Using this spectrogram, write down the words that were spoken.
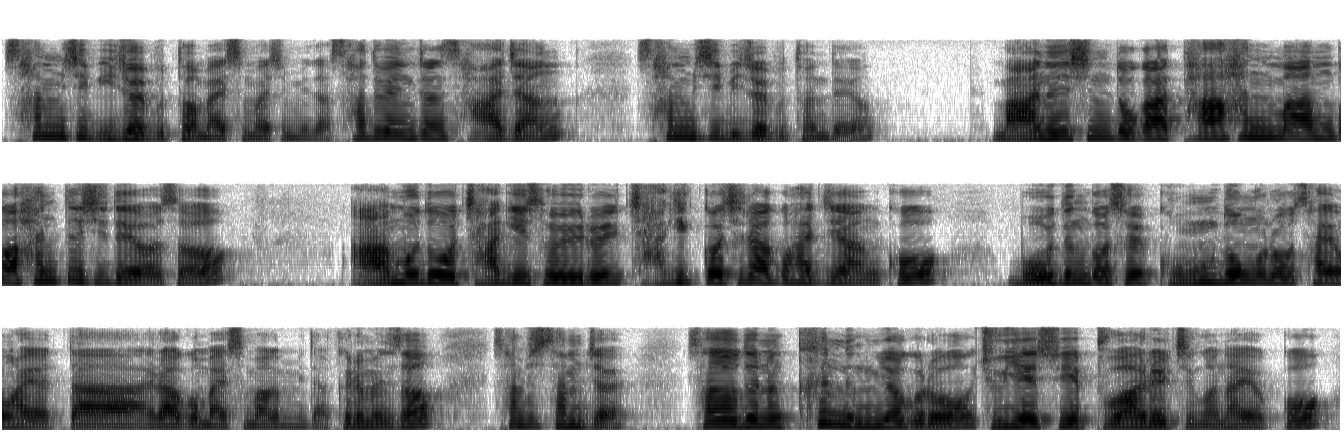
32절부터 말씀하십니다. 사도행전 4장 32절부터인데요. 많은 신도가 다 한 마음과 한 뜻이 되어서 아무도 자기 소유를 자기 것이라고 하지 않고 모든 것을 공동으로 사용하였다라고 말씀합니다. 그러면서 33절 사도들은 큰 능력으로 주 예수의 부활을 증언하였고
